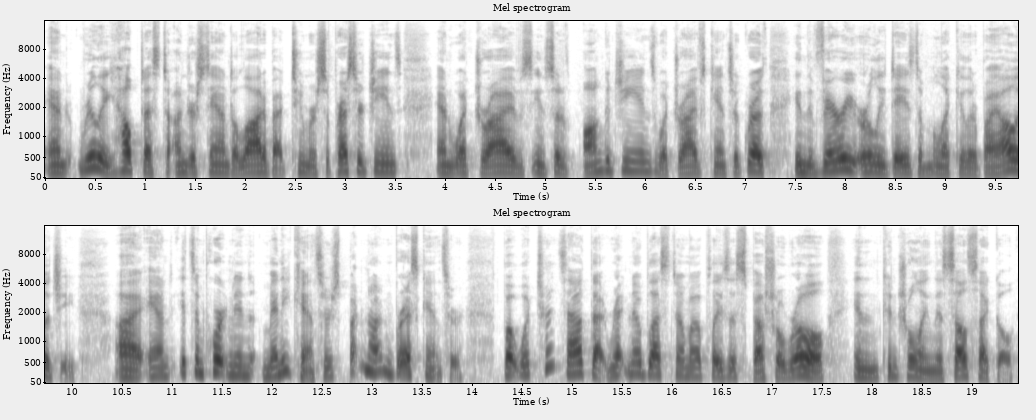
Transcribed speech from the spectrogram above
and really helped us to understand a lot about tumor suppressor genes and what drives, you know, sort of oncogenes, what drives cancer growth in the very early days of molecular biology. Uh, and it's important in many cancers, but not in breast cancer. But what turns out that retinoblastoma plays a special role in controlling the cell cycle.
